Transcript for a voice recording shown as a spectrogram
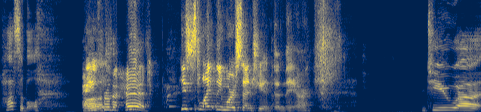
Possible. Aim Uh, for the head. He's slightly more sentient than they are. Do you uh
